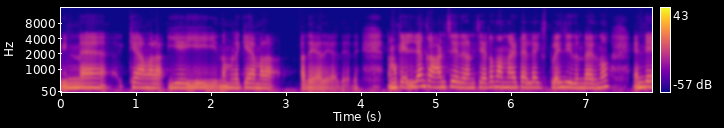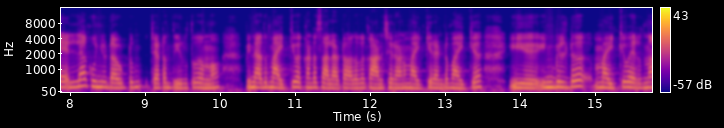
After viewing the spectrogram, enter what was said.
പിന്നെ ക്യാമറ ഏ നമ്മളെ ക്യാമറ അതെ അതെ അതെ അതെ. നമുക്ക് എല്ലാം കാണിച്ചു തരാണ്. ചേട്ടൻ നന്നായിട്ട് എല്ലാം എക്സ്പ്ലെയിൻ ചെയ്തിട്ടുണ്ടായിരുന്നു. എന്റെ എല്ലാ കുഞ്ഞു ഡൗട്ടും ചേട്ടൻ തീർത്തു തന്നു. പിന്നെ അത് മൈക്ക് വെക്കേണ്ട സ്ഥലം കേട്ടോ അതൊക്കെ കാണിച്ചു തരാണ്. മൈക്ക് രണ്ട് മൈക്ക് ഈ ഇൻബിൽഡ് മൈക്ക് വരുന്ന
